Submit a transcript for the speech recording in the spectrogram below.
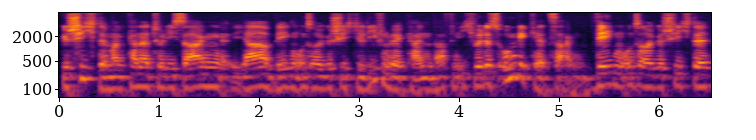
Geschichte. Man kann natürlich sagen, ja, wegen unserer Geschichte liefen wir keine Waffen. Ich würde es umgekehrt sagen. Wegen unserer Geschichte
